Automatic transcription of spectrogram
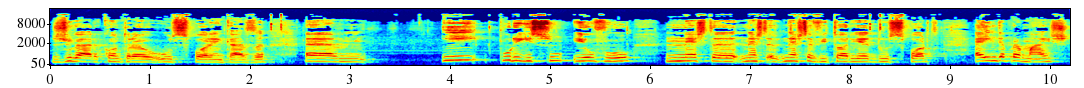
jogar contra o Sport em casa. Um, e por isso eu vou nesta, nesta, nesta vitória do Sport, ainda para mais,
